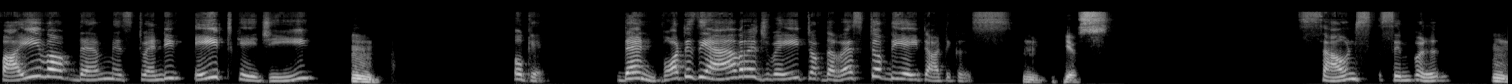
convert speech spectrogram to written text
five of them is 28 kg, Hmm. okay. Then what is the average weight of the rest of the eight articles? Hmm. Yes. Sounds simple. Hmm.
